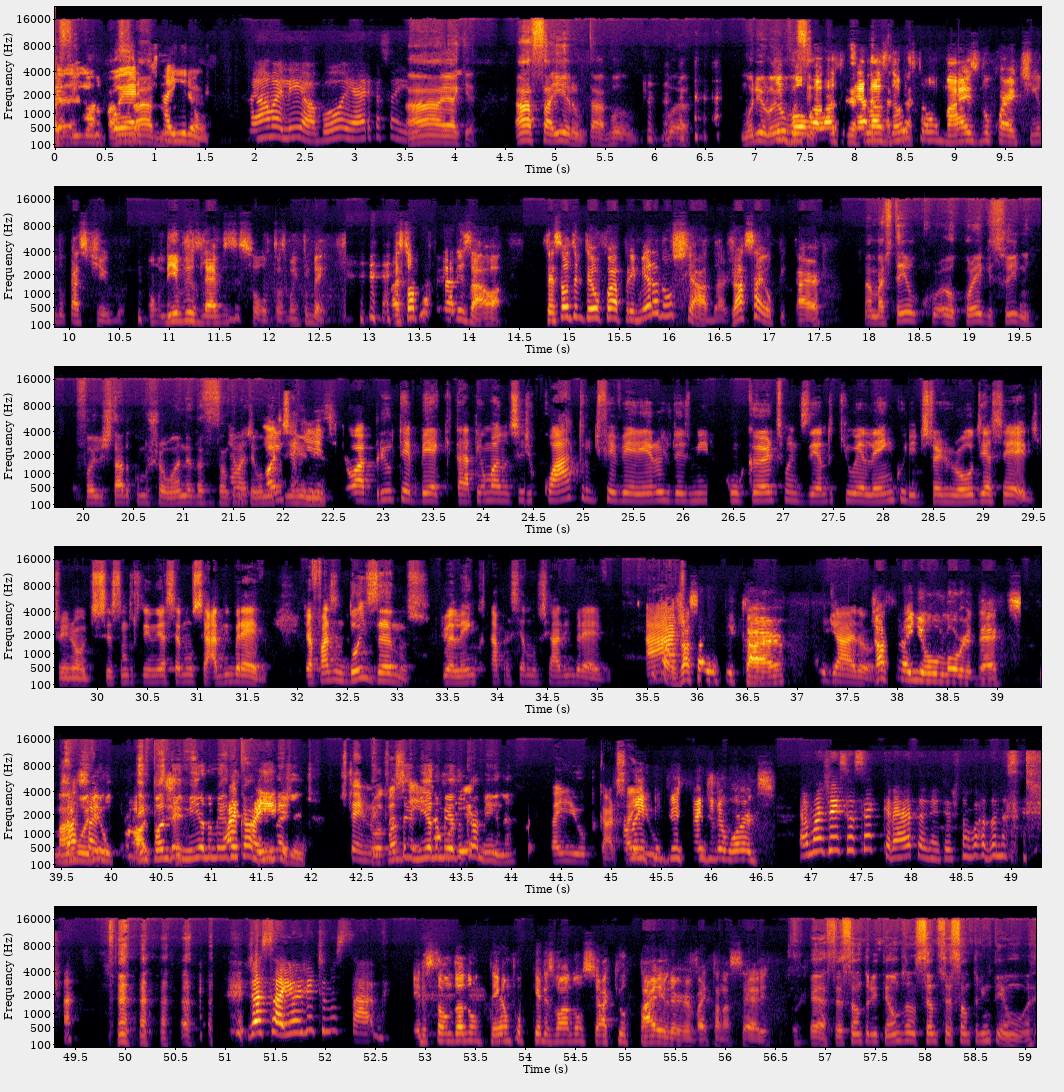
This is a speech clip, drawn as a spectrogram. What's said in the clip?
É, fim do ano passado. Saíram. Não, ali, ó. Boa e Érica saíram. Ah, é aqui. Ah, saíram, tá. Vou, vou... Murilo, eu bom, elas, elas, não estão mais no quartinho do castigo. São livres, leves e soltas, muito bem. Mas só para finalizar, ó. Sessão 31 foi a primeira anunciada. Já saiu o Picar. Ah, mas tem o, o Craig Sweeney, foi listado como showrunner da Sessão 31 olha isso aqui, eu abri o TB aqui, tá? Tem uma notícia de 4 de fevereiro de 2000 com o Kurtzman dizendo que o elenco de Strange Road ia ser, de, não, de Sessão 31 ia ser anunciado em breve. Já fazem dois anos que o elenco está para ser anunciado em breve. Então, Acho... já saiu o Picar, já saiu o Lower Decks. Mas Murilo, tem pandemia no meio do caminho, né, gente? Tem, tem pandemia no meio do caminho, né? Saiu, Picar, saiu. Strange the Words. É uma agência secreta, gente. Eles estão guardando essa chave. já saiu, a gente não sabe. Eles estão dando um tempo porque eles vão anunciar que o Tyler vai estar na série. É, sessão 31 sendo sessão 31.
